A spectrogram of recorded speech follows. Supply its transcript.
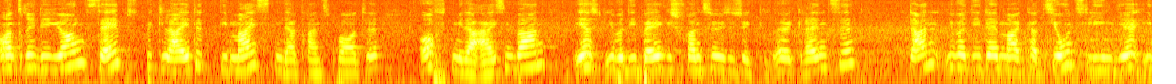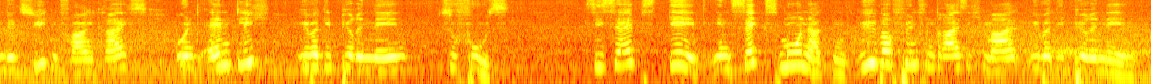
André de Jong selbst begleitet die meisten der Transporte, oft mit der Eisenbahn, erst über die belgisch-französische äh, Grenze, dann über die Demarkationslinie in den Süden Frankreichs und endlich über die Pyrenäen zu Fuß. Sie selbst geht in sechs Monaten über 35 Mal über die Pyrenäen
